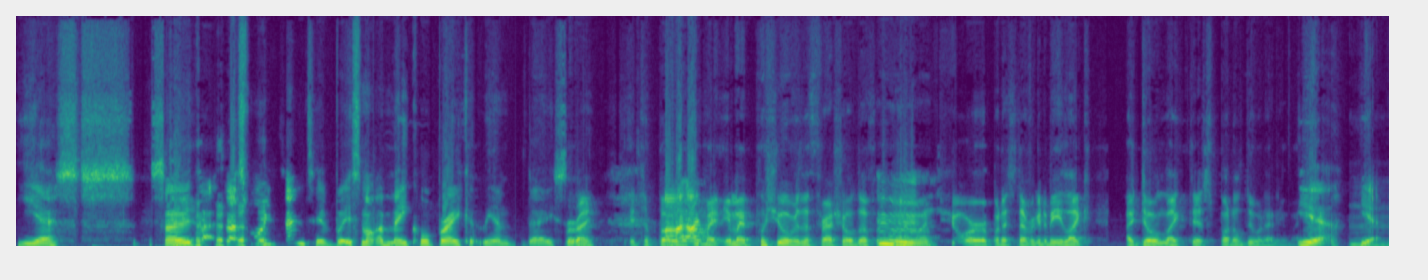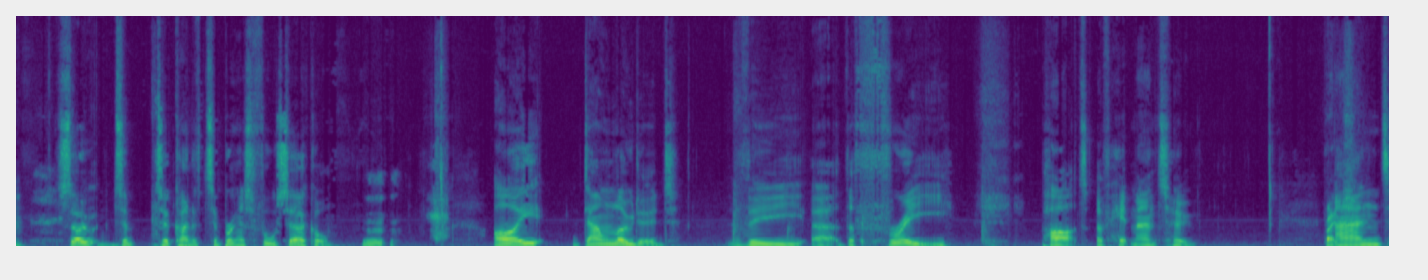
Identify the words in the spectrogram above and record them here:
Yes, so that, that's more incentive, but it's not a make or break at the end of the day. So Right. It's a bonus. I- I- it, might, it might push you over the threshold of Mm. I'm unsure, but it's never going to be like I don't like this, but I'll do it anyway. yeah, yeah, Mm. So to to kind of to bring us full circle, Mm. I downloaded the uh, the free part of Hitman Two, Right. and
